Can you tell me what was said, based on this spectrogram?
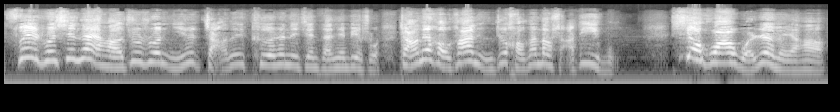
所以说现在哈，就是说你长得磕碜的先咱先别说，长得好看你就好看到啥地步？校花，我认为哈，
